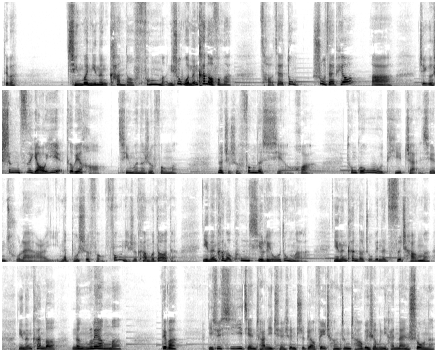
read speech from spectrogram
对吧？请问你能看到风吗？你说我能看到风啊，草在动，树在飘啊，这个生姿摇曳特别好。请问那是风吗？那只是风的显化。通过物体展现出来而已，那不是风，风你是看不到的。你能看到空气流动啊？你能看到周边的磁场吗？你能看到能量吗？对吧？你去西医检查，你全身指标非常正常，为什么你还难受呢？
